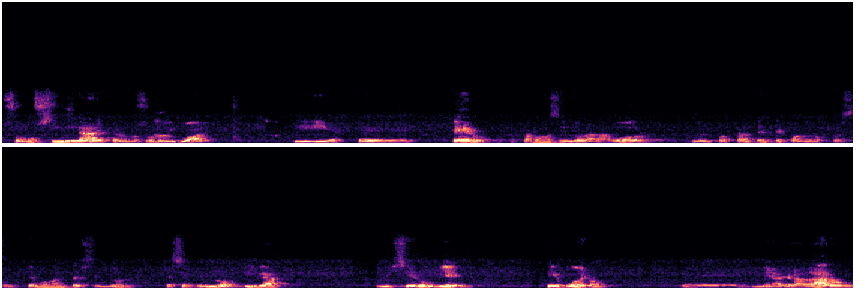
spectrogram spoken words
Somos similares, pero no somos iguales. Y este, pero estamos haciendo la labor, lo importante es que cuando nos presentemos ante el Señor, el Señor nos diga, lo hicieron bien, qué bueno, eh, me agradaron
